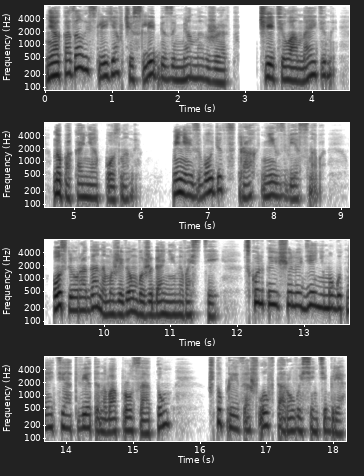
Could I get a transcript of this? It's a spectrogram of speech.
не оказалась ли я в числе безымянных жертв, чьи тела найдены, но пока не опознаны. Меня изводит страх неизвестного. После урагана мы живем в ожидании новостей. Сколько еще людей не могут найти ответы на вопросы о том, что произошло 2 сентября?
